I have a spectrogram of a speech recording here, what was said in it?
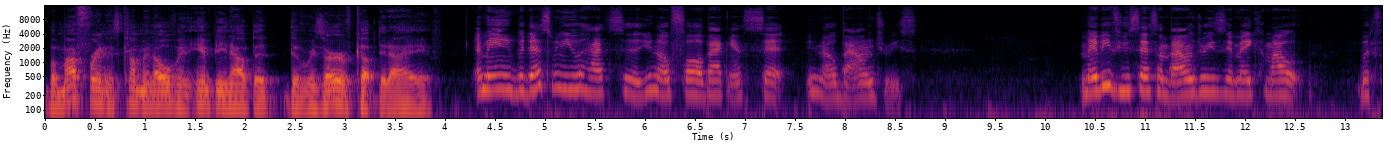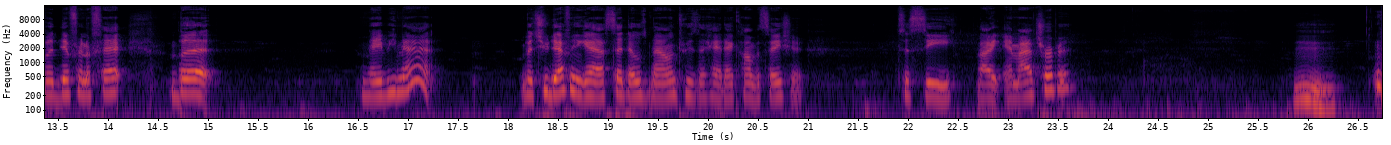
But my friend is coming over and emptying out the, the reserve cup that I have. I mean, but that's when you have to, you know, fall back and set, you know, boundaries. Maybe if you set some boundaries, it may come out with a different effect, but maybe not. But you definitely gotta set those boundaries and have that conversation to see, like, am I tripping? Hmm.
